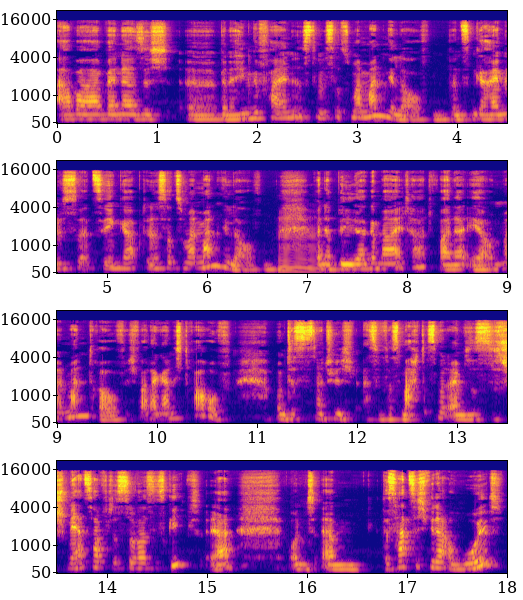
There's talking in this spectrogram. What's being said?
aber wenn er sich, äh, wenn er hingefallen ist, dann ist er zu meinem Mann gelaufen. Wenn es ein Geheimnis zu erzählen gab, dann ist er zu meinem Mann gelaufen. Mhm. Wenn er Bilder gemalt hat, war da er und mein Mann drauf. Ich war da gar nicht drauf. Und das ist natürlich, also was macht das mit einem? Das ist das Schmerzhafteste, was es gibt, ja. Und ähm, das hat sich wieder erholt,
